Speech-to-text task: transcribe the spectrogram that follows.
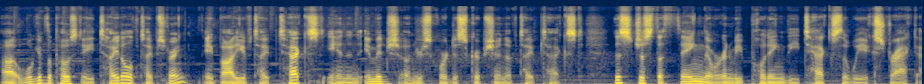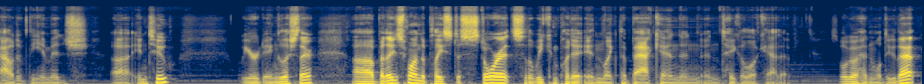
Uh, we'll give the post a title of type string, a body of type text, and an image underscore description of type text. This is just the thing that we're going to be putting the text that we extract out of the image uh, into. Weird English there. Uh, but I just wanted a place to store it so that we can put it in like the back end and, and take a look at it. So we'll go ahead and we'll do that.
